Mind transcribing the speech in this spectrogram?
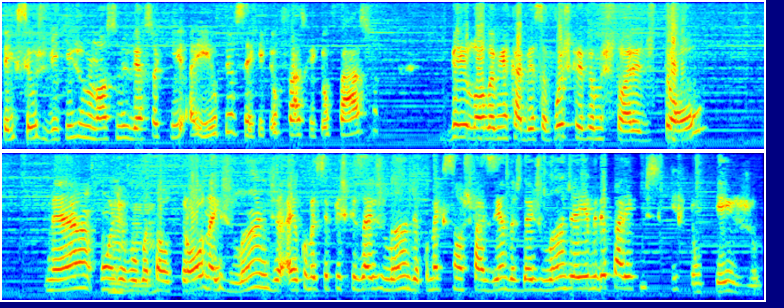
tem que ser os vikings no nosso universo aqui. Aí eu pensei, o que, que eu faço, o que, que eu faço? Veio logo à minha cabeça, vou escrever uma história de troll, né? Onde uhum. eu vou uhum. botar o troll na Islândia. Aí eu comecei a pesquisar a Islândia, como é que são as fazendas da Islândia. Aí eu me deparei com skir, que é um queijo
